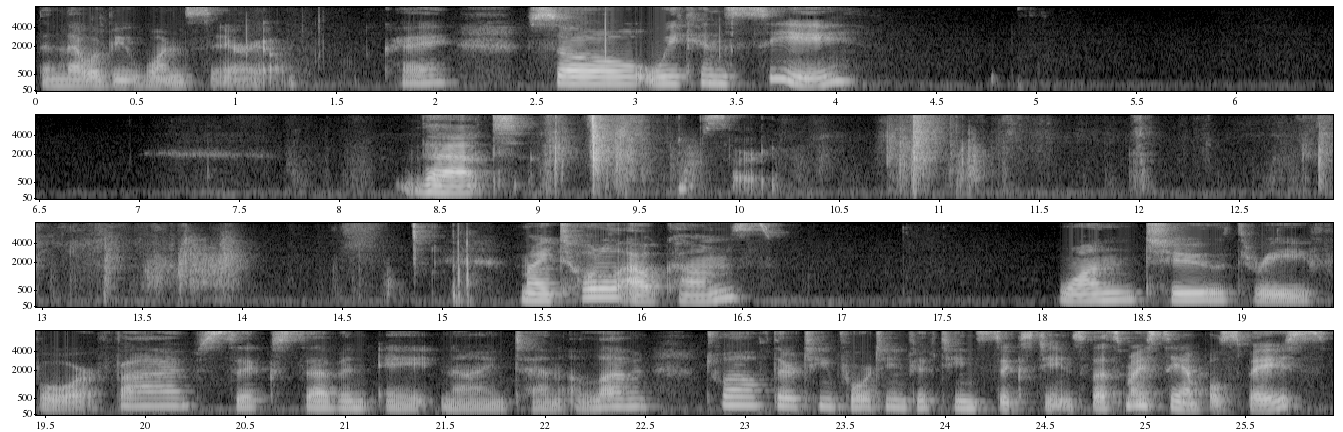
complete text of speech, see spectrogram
then that would be one scenario. Okay, so we can see that, oops, sorry. My total outcomes 1, 2, 3, 4, 5, 6, 7, 8, 9, 10, 11, 12, 13, 14, 15, 16. So that's my sample space.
